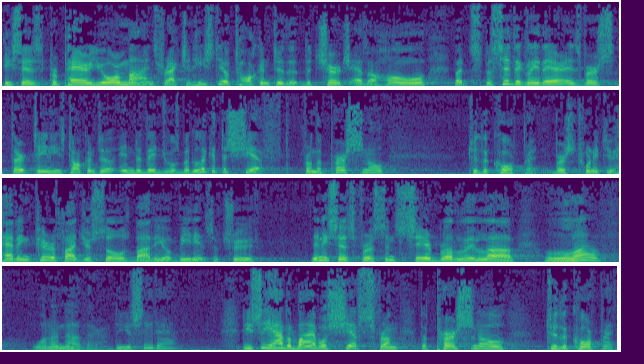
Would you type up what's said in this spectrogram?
He says, prepare your minds for action. He's still talking to the, the church as a whole, but specifically there is verse 13. He's talking to individuals. But look at the shift from the personal to the corporate. Verse 22. Having purified your souls by the obedience of truth. Then he says, for a sincere brotherly love, love one another. Do you see that? Do you see how the Bible shifts from the personal to the corporate?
